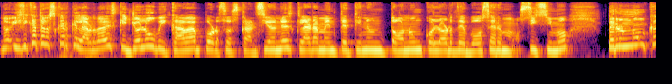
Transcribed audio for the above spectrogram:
No, y fíjate, Oscar, que la verdad es que yo lo ubicaba por sus canciones. Claramente tiene un tono, un color de voz hermosísimo, pero nunca,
